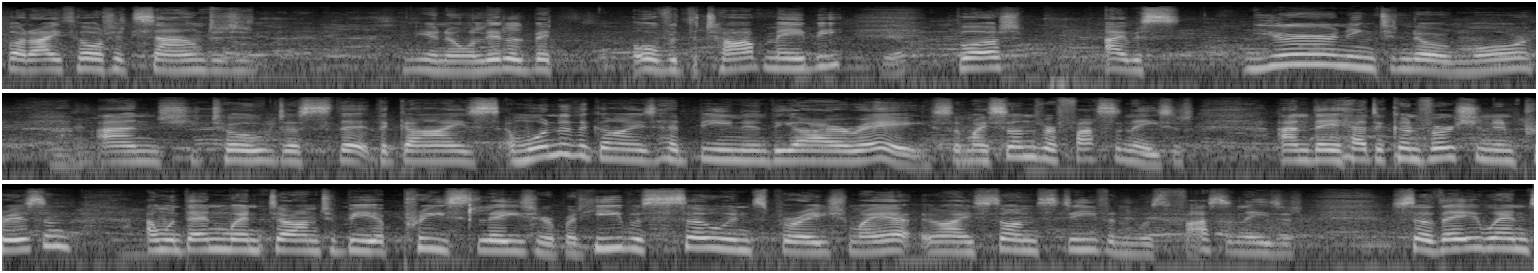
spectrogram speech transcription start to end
but I thought it sounded, you know, a little bit over the top maybe, Yeah. but I was yearning to know more. Mm-hmm. And she told us that the guys and one of the guys had been in the IRA so my sons were fascinated and they had a conversion in prison and then went on to be a priest later. But he was so inspirational. My, uh, my son Stephen was fascinated. So they went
